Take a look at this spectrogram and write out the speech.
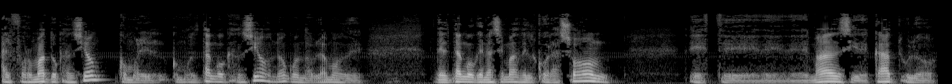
al formato canción, como el, como el tango canción, ¿no? Cuando hablamos de, del tango que nace más del corazón, este, de, de, de Mansi, de Cátulo,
